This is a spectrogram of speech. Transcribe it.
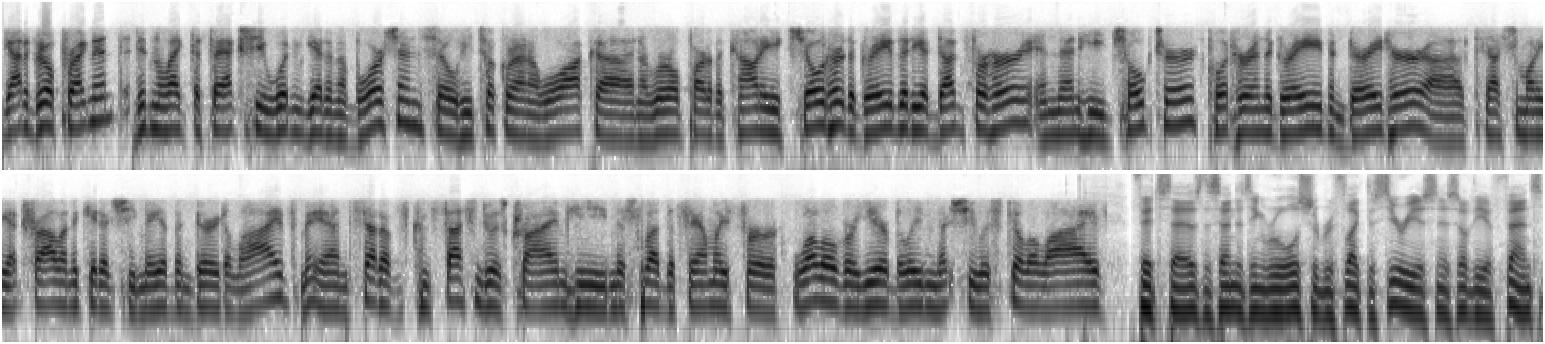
got a girl pregnant, didn't like the fact she wouldn't get an abortion, so he took her on a walk uh, in a rural part of the county, showed her the grave that he had dug for her, and then he choked her, put her in the grave, and buried her. Uh, testimony at trial indicated she may have been buried alive. And instead of confessing to his crime, he misled the family for well over a year, believing that she was still alive. Fitz says the sentencing rules should reflect the seriousness of the offense defense.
